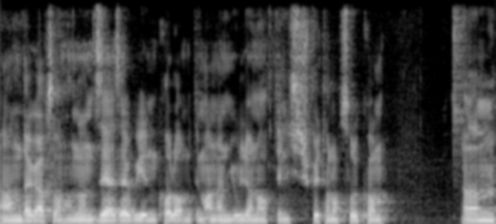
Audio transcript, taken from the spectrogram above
Ähm, da gab es auch noch einen sehr, sehr weirden Callout mit dem anderen Julian, auf den ich später noch zurückkomme. Ähm,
